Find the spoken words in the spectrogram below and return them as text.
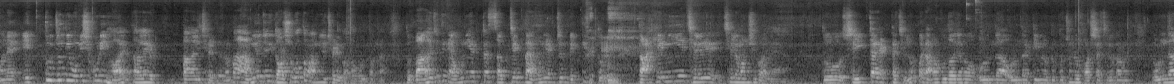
মানে একটু যদি উনিশ কুড়ি হয়, তাহলে বাঙালি ছেড়ে দেবে বা আমিও যদি দর্শক হতাম আমিও ছেড়ে কথা বলতাম না। তো বাঘাযতীন এমনই একটা সাবজেক্ট বা এমনই একজন ব্যক্তিত্ব, তাকে নিয়ে ছেলে ছেলে মানুষই করা যায় না। তো সেইটার একটা ছিল বাট আমার কোথাও যেন অরুণদা, অরুণদার টিমের উপর প্রচণ্ড ভরসা ছিল, কারণ অরুণদা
